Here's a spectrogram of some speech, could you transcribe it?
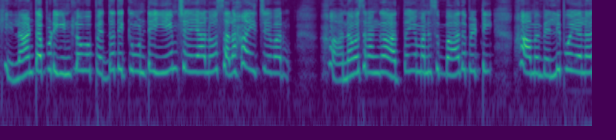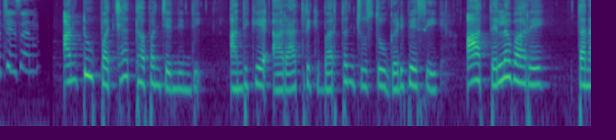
ఇలాంటప్పుడు ఇంట్లో ఓ పెద్ద దిక్కు ఉంటే ఏం చేయాలో సలహా ఇచ్చేవారు. అనవసరంగా అత్తయ్య మనసు బాధపెట్టి ఆమె వెళ్ళిపోయేలా చేశాను. అంటూ పశ్చాత్తాపం చెందింది. అందుకే ఆ రాత్రికి భర్తను చూస్తూ గడిపేసి ఆ తెల్లవారే తన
